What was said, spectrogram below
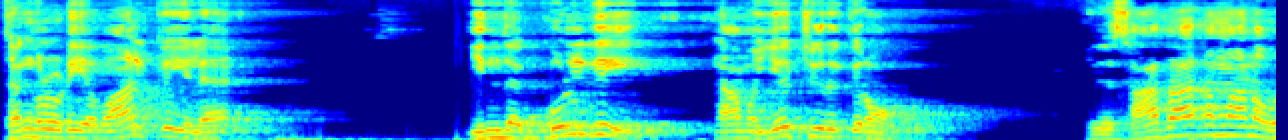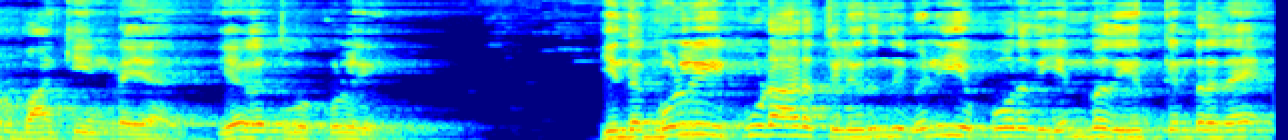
தங்களுடைய வாழ்க்கையில் இந்த கொள்கை நாம் ஏற்றிருக்கிறோம். இது சாதாரணமான ஒரு பாக்கியம் கிடையாது ஏகத்துவ கொள்கை. இந்த கொள்கை கூடாரத்தில் இருந்து வெளியே போறது என்பது இருக்கின்றதே.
